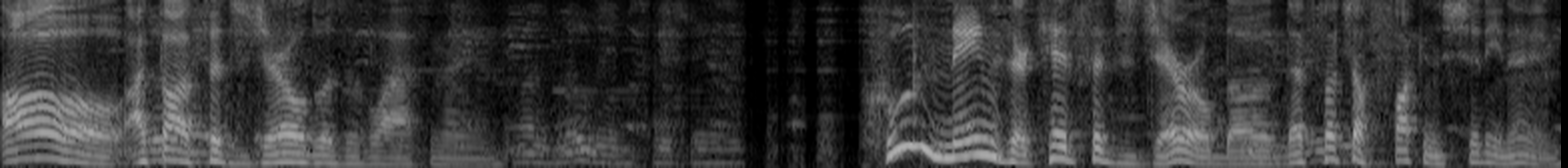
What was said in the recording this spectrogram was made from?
Oh, I thought Fitzgerald was his last name. No, his middle name is Fitzgerald. Who names their kid Fitzgerald though? That's such a fucking shitty name.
